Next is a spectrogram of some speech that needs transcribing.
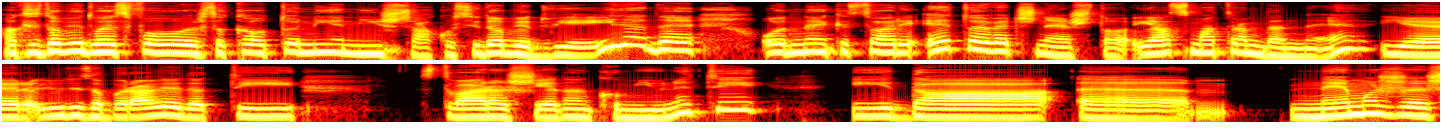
Ako si dobio 20 followersa, kao to nije ništa. Ako si dobio 2000 od neke stvari, e, to je već nešto. Ja smatram da ne, jer ljudi zaboravljaju da ti stvaraš jedan community i da ne možeš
